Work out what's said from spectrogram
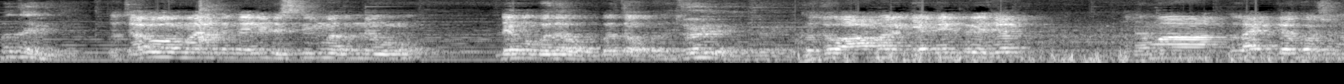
બતાવી દીધો તો ચાલો અમારે તમને એલઈડી સ્ક્રીનમાં તમને હું ડેમો બતાવું બતાવું. જોઈ લે જોઈ તો જો આ અમારી ગેટ એન્ટ્રી છે. અને આમાં લાઈટ ડેકોરેશન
